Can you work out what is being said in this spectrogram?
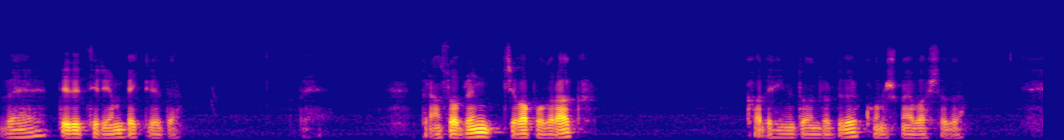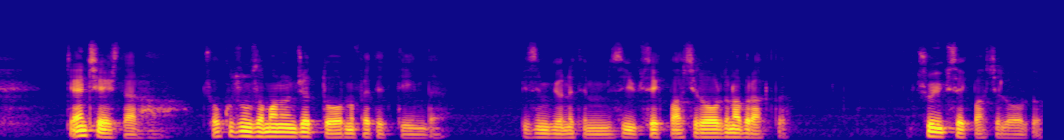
Ve dedi Tyrion bekledi. Ve Prens Oberyn cevap olarak kadehini döndürdü ve konuşmaya başladı. Genç ejderha, çok uzun zaman önce Dorne'u fethettiğinde bizim yönetimimizi Yüksek Bahçeli Ordu'na bıraktı. Şu Yüksek Bahçeli Ordu,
